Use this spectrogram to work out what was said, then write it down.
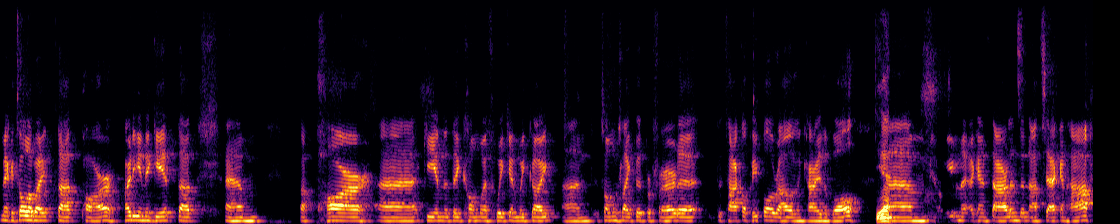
make it's all about that power. How do you negate that? Um, that power uh, game that they come with week in week out, and it's almost like they prefer to to tackle people rather than carry the ball. Yeah. Um, you know, even against Ireland in that second half,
